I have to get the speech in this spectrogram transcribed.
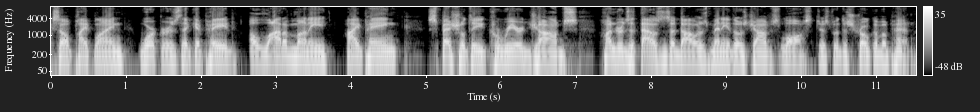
XL pipeline workers that get paid a lot of money, high paying specialty career jobs, hundreds of thousands of dollars, many of those jobs lost just with the stroke of a pen.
